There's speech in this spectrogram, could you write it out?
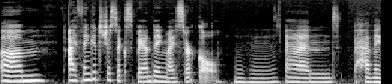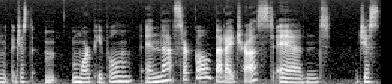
Um, I think it's just expanding my circle Mm-hmm. and having just m- more people in that circle that I trust, and just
